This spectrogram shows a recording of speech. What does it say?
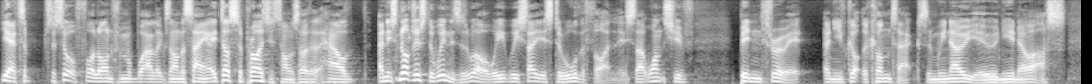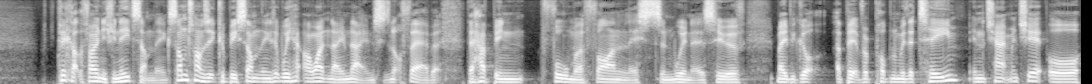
Yeah, to, to sort of follow on from what Alexander's saying, it does surprise me sometimes how, and it's not just the winners as well. We we say this to all the finalists. Like once you've been through it and you've got the contacts, and we know you and you know us, pick up the phone if you need something. Sometimes it could be something that we I won't name names. It's not fair, but there have been former finalists and winners who have maybe got a bit of a problem with a team in the championship, or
